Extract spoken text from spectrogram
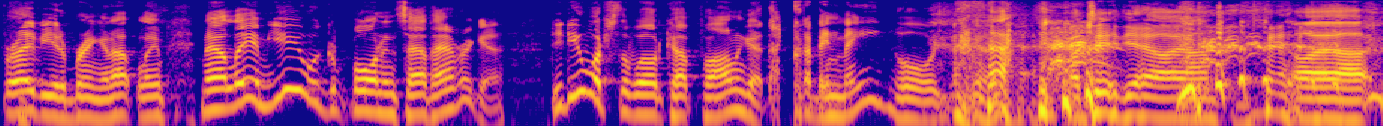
Brave of you to bring it up, Liam. Now, Liam, you were born in South Africa. Did you watch the World Cup final and go, "That could have been me"? Or you know, I did, yeah. I, um, I, uh,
